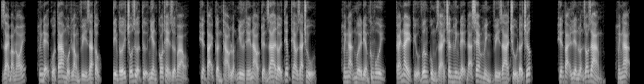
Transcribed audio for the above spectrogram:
Giải bảo nói, huynh đệ của ta một lòng vì gia tộc, tìm tới chỗ dựa tự nhiên có thể dựa vào, hiện tại cần thảo luận như thế nào tuyển ra đời tiếp theo gia chủ. Hoành ngạn mười điểm không vui, cái này cựu vương cùng giải chân huynh đệ đã xem mình vì gia chủ đời trước. Hiện tại liền luận rõ ràng, hoành ngạn,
